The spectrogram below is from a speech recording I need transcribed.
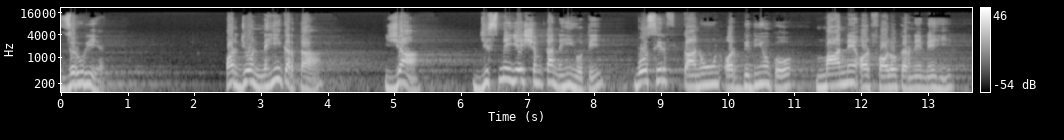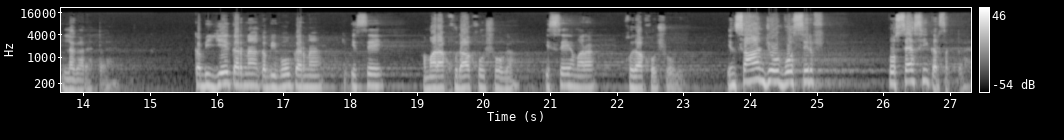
ضروری ہے۔ اور جو نہیں کرتا، یا جس میں یہ شمتا نہیں ہوتی، وہ صرف قانون اور بدیوں کو ماننے اور فالو کرنے میں ہی لگا رہتا ہے۔ کبھی یہ کرنا، کبھی وہ کرنا کہ اس سے ہمارا خدا خوش ہوگا، اس سے ہمارا خدا خوش ہوگا۔ انسان جو وہ صرف پروسیس ہی کر سکتا ہے،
